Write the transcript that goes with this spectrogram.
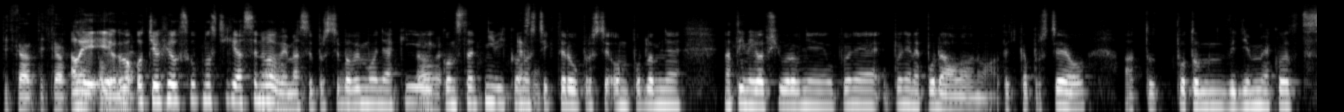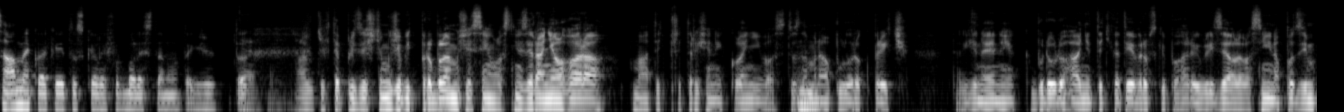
teďka, teďka Ale pomůžeme... o těch jeho schopnostích já se no. nebavím, no. já se prostě no. bavím o nějaký no, konstantní výkonnosti, jasný. kterou prostě on podle mě na té nejlepší úrovni úplně, úplně nepodává, no, a teďka prostě jo, a to potom vidím jako sám, jako jaký je to skvělý fotbalista, no, takže to... Je, ale u těch teplic ještě může být problém, že se jim vlastně zranil hora, má teď přetržený kolení vás, to znamená hmm. půl rok pryč. Takže nejen jak budou dohánět teďka ty evropské poháry v Lize, ale vlastně i na podzim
